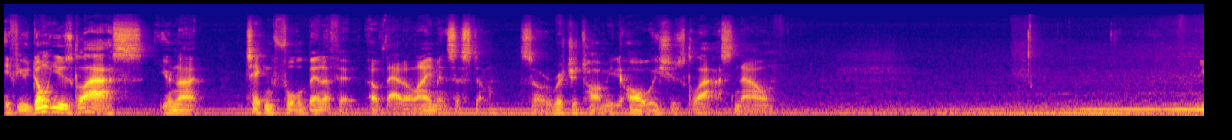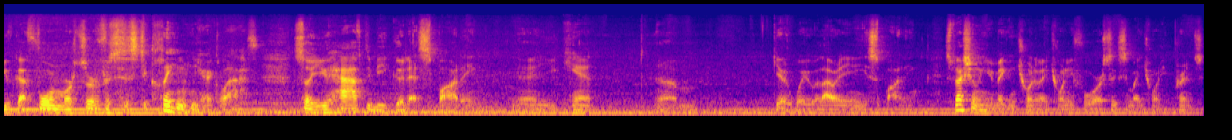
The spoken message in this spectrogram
if you don't use glass, you're not taking full benefit of that alignment system. So Richard taught me to always use glass. Now, you've got four more surfaces to clean when you glass. So you have to be good at spotting. And you can't um, get away without any spotting, especially when you're making 20 by 24 or 60 by 20 prints.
